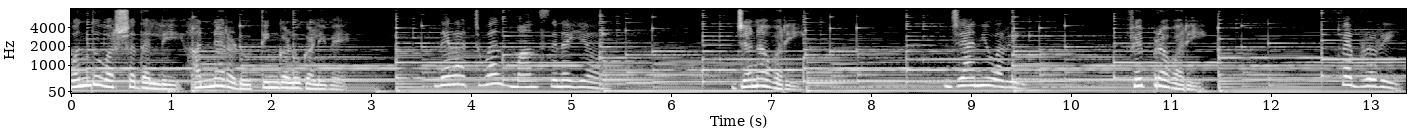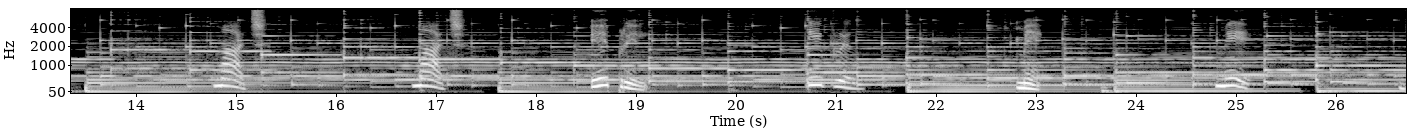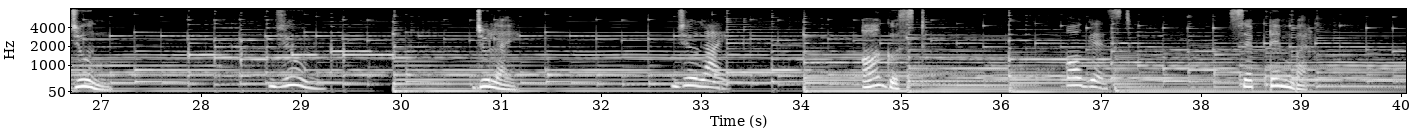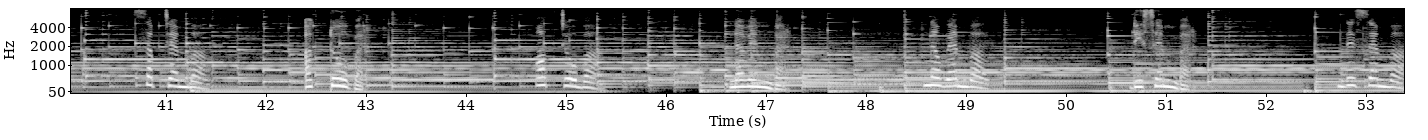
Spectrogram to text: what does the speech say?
ಒಂದು ವರ್ಷದಲ್ಲಿ ಹನ್ನೆರಡು ತಿಂಗಳುಗಳಿವೆ. There are twelve months in January. January February February March March April April May May June June July. July. August. August. September. September. October. October. November. November. December. December.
